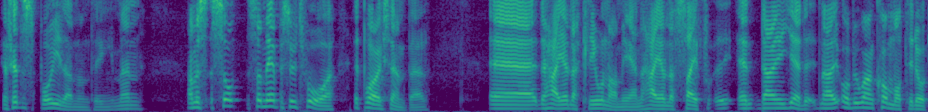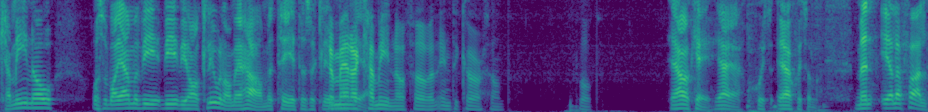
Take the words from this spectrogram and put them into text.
Jag ska inte spoila någonting men... Ja, men som, som Episod 2, ett bra exempel. Eh, det här jävla klonarmén, det här jävla sci eh, där är en jedi, När Obi-Wan kommer till då Camino Och så bara ja men vi, vi, vi har kloner med här med 10 000 kloner Jag menar. Camino för inte Coruscant. Förlåt. Ja okej, ja ja, skit, ja skitsamma. Men i alla fall,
